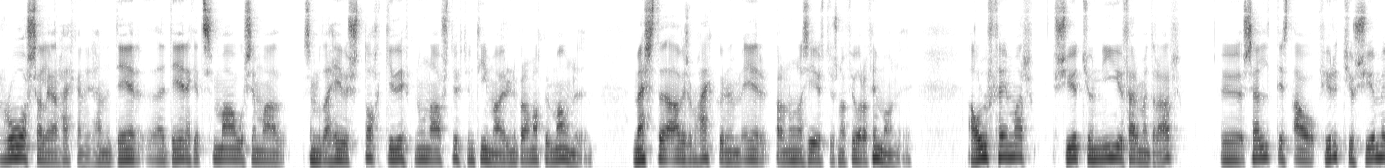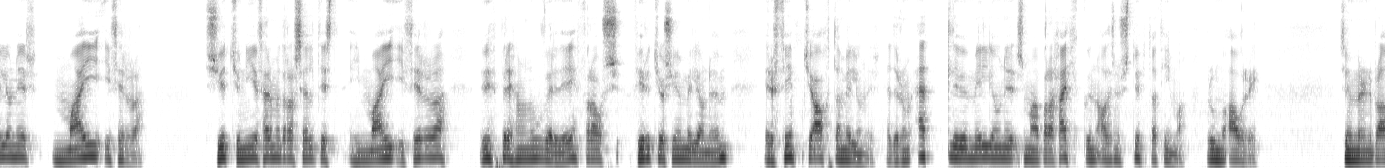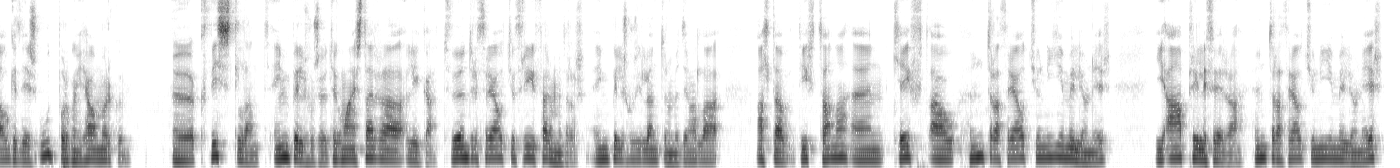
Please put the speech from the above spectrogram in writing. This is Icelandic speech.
rosalegar hækkanir. Þetta er, þetta er ekkert smá sem að sem það hefur stokkið upp núna á stuttum tíma er bara nokkur mánuðum mest af þessum hækkunum er bara núna síðustu svona fjóra-fimm mánuði. Álfheimar 79 fermetrar uh, seldist á 47 miljónir mæ í fyrra. 79 fermetrar seldist í mæ í fyrra. Uppreikna núverði frá 47 miljónum eru 58 miljónir þetta er um 11 miljónir sem hafa bara hækkun á þessum stutta tíma rúmu ári sem er bara ágættis útborgun hjá mörgum Kvistland, einbillishús við tökum aðeins stærra líka. 233 fermetrar, einbillishús í Löndunum. Þetta er alltaf, alltaf dýrt hana en keift á 139 miljónir í apríli fyrra. 139 miljónir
